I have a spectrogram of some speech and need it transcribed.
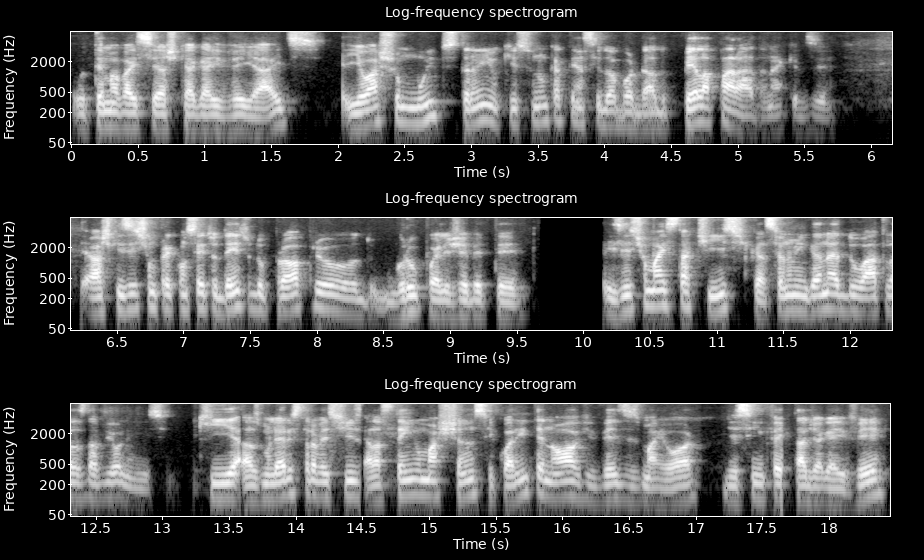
O tema vai ser, acho que, HIV e AIDS. E eu acho muito estranho que isso nunca tenha sido abordado pela parada, né? Quer dizer, eu acho que existe um preconceito dentro do próprio grupo LGBT. Existe uma estatística, se eu não me engano, é do Atlas da Violência, que as mulheres travestis elas têm uma chance 49 vezes maior de se infectar de HIV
